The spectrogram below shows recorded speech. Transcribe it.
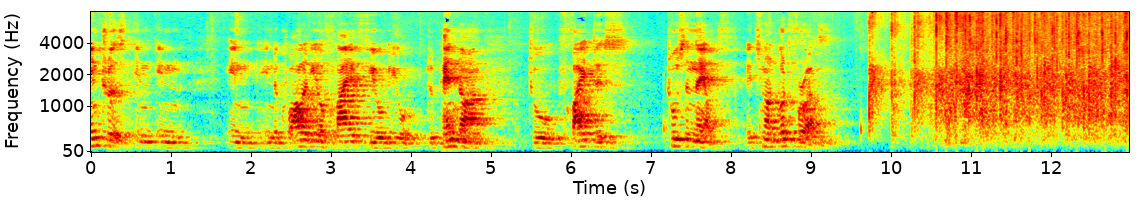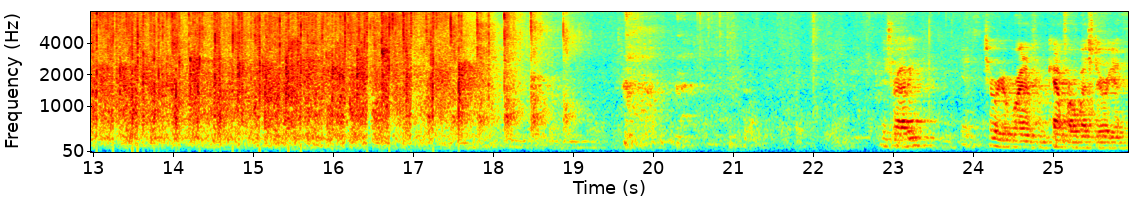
interest in, in, in, in the quality of life you, you depend on to fight this tooth and nail. It's not good for us. Ms. Ravi? Terry O'Brien from Camp Far West area.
